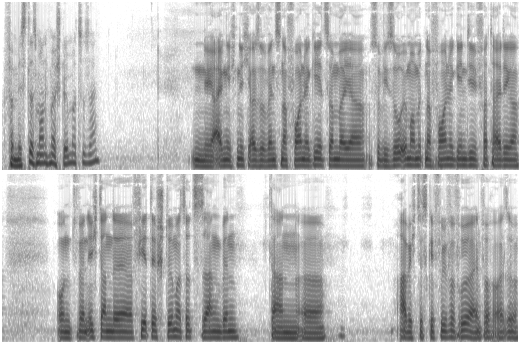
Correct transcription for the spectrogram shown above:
Vermisst das manchmal Stürmer zu sein? Nee, eigentlich nicht. Also wenn es nach vorne geht, sollen wir ja sowieso immer mit nach vorne gehen, die Verteidiger. Und wenn ich dann der vierte Stürmer sozusagen bin, dann äh, habe ich das Gefühl für früher einfach. Also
